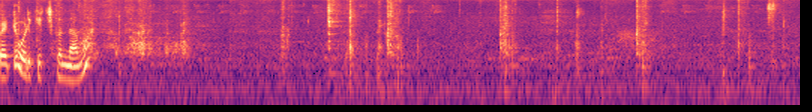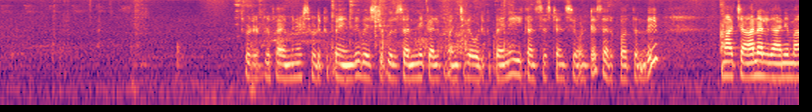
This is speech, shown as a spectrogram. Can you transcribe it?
పెట్టి ఉడికించుకుందాము. చూడండి ఫైవ్ మినిట్స్ ఉడికిపోయింది. వెజిటబుల్స్ అన్నీ కలిపి మంచిగా ఉడికిపోయినాయి. ఈ కన్సిస్టెన్సీ ఉంటే సరిపోతుంది. మా ఛానల్ కానీ మా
